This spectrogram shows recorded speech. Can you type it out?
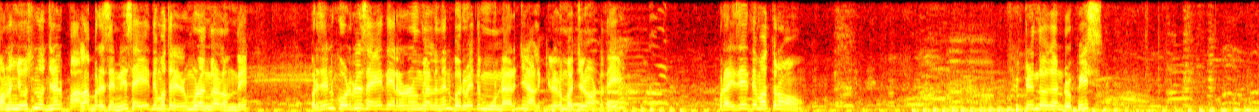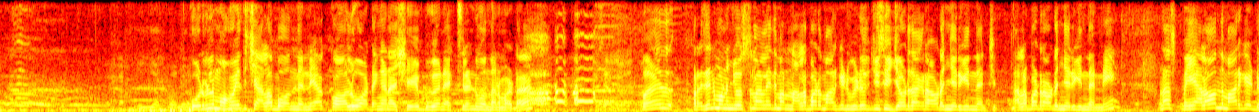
మనం చూస్తున్న ఒరిజినల్ పాల బ్రష్ అండి. సై అయితే మాత్రం ఇరవై మూడు అంగుళాలు ఉంది. ప్రజెంట్ కోడిపిల్ల సై అయితే ఇరవై రెండు అంగుళాలు ఉంది బరువు అయితే మూడున్నర నుంచి నాలుగు కిలోల మధ్యలో ఉంటుంది. ప్రైస్ అయితే మాత్రం ఫిఫ్టీన్ థౌజండ్ రూపీస్. కోడిపిల్ల మొహం అయితే చాలా బాగుందండి. ఆ కాలు వాటం కానీ ఆ షేప్ కానీ ఎక్సలెంట్గా ఉందన్నమాట. ప్రజెంట్ మనం చూస్తున్నట్లయితే మన నల్లపాడు మార్కెట్ వీడియో చూసి ఇజోడి దాకా రావడం జరిగింది నల్లపాడు రావడం జరిగిందండి. అన్న స్మె- ఎలా ఉంది మార్కెట్?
